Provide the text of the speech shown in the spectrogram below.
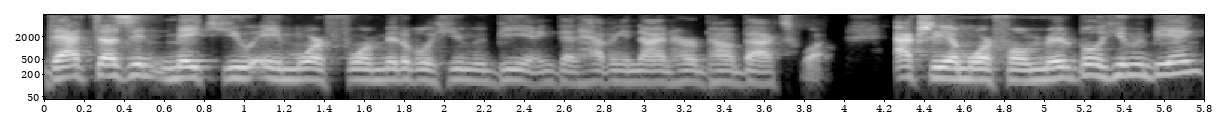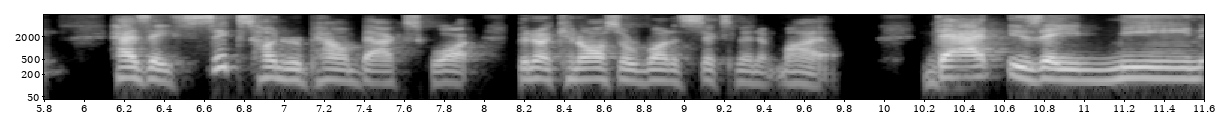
that doesn't make you a more formidable human being than having a 900 pound back squat. Actually, a more formidable human being has a 600 pound back squat, but can also run a six minute mile. That is a mean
